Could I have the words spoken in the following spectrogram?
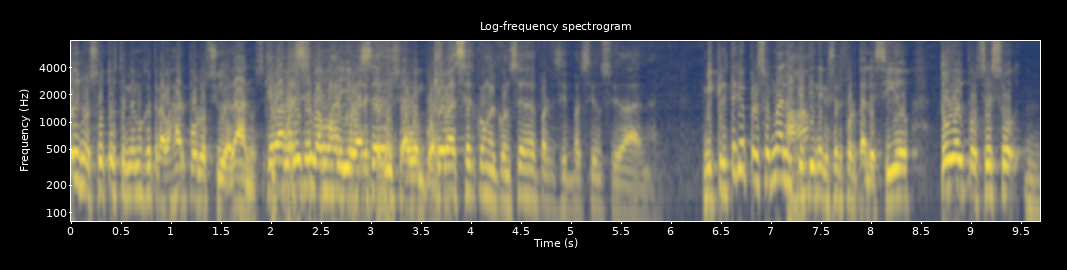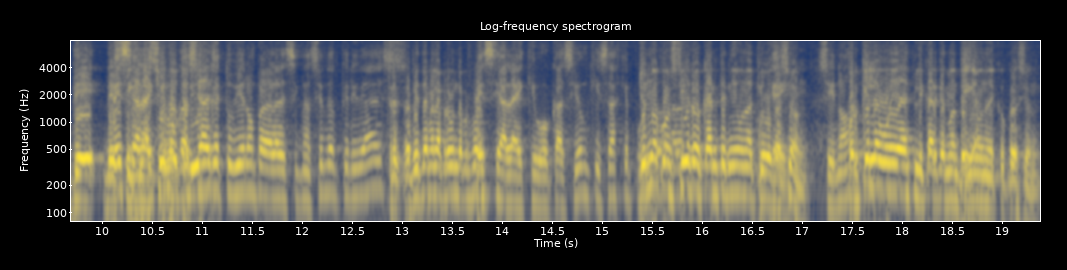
Hoy nosotros tenemos que trabajar por los ciudadanos. ¿Qué va por a eso vamos a llevar consejo, este juicio a buen puerto. ¿Qué va a hacer con el Consejo de Participación Ciudadana? Mi criterio personal Ajá. es que tiene que ser fortalecido todo el proceso de designación Pese a la equivocación de que tuvieron para la designación de autoridades. Repítame la pregunta, por favor. Pese a la equivocación quizás que Yo no considero haber... que han tenido una equivocación. Okay. ¿Sí, no? ¿Por qué le voy a explicar que no han tenido una equivocación?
